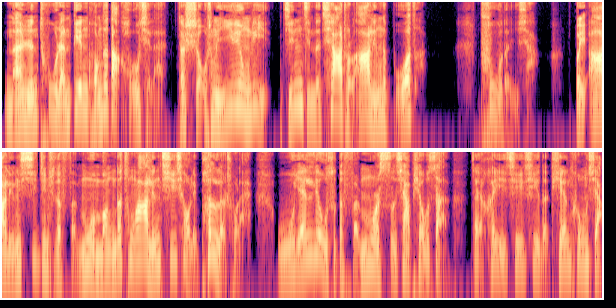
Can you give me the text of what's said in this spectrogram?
男人突然癫狂的大吼起来，他手上一用力，紧紧的掐住了阿玲的脖子。噗的一下，被阿玲吸进去的粉末猛地从阿玲七窍里喷了出来，五颜六色的粉末四下飘散。在黑漆漆的天空下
